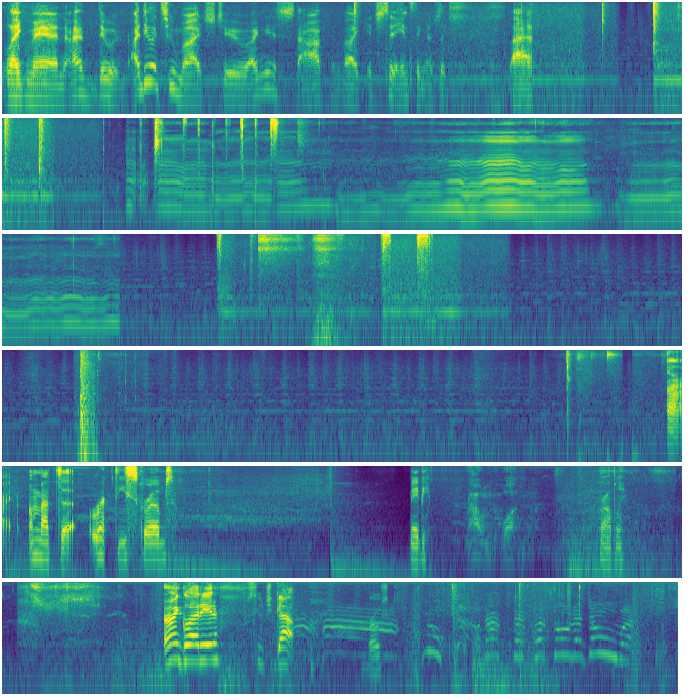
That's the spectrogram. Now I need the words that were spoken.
like man, I do it. I do it too much too. I need to stop. Like it's just an instinct. I'm just like that. I'm about to wreck these scrubs. Maybe. Round one. Probably. Alright, Gladiator. See what you got. Broski.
